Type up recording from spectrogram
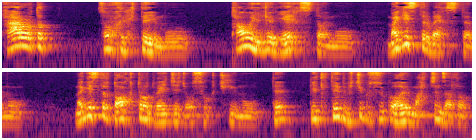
Харвардад сурах хэрэгтэй юм уу? Таван хэлээр ярих хэрэгтэй юм уу? Магистр байх хэрэгтэй юм уу? Магистр докторууд байж иж ус хөгжих юм уу? Тэ? Гэтэл тэнд бичиг үсэггүй хоёр малчин залуу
